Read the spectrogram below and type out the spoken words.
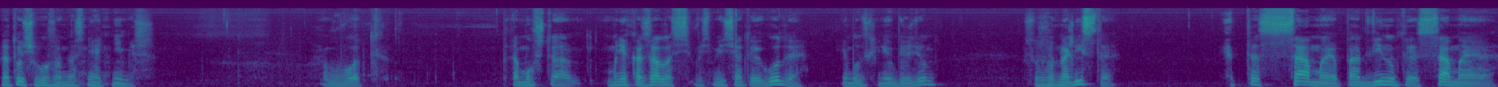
То, чего уже у нас не отнимешь. Вот. Потому что мне казалось в 80-е годы, я был искренне убежден, что журналисты – это самые продвинутые, самые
